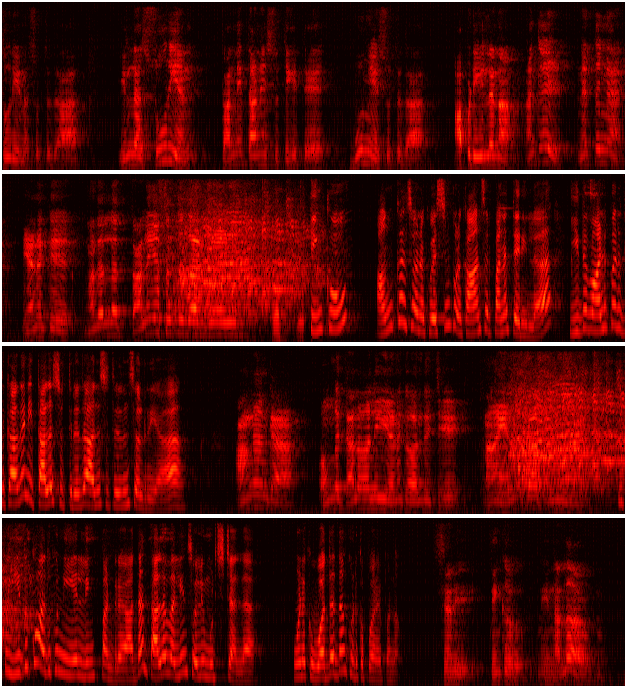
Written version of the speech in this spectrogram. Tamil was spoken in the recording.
சூரியனை சுத்துதா? இல்ல சூரியன் தன்னைத்தானே சுத்திக்கிட்டு பூமியை சுத்துதா? அப்படி இல்லைன்னா அங்கிள் நிறுத்துங்க. எனக்கு முதல்ல தலைய சுத்துதா அங்கிள்? டிங்கு அங்கிள் சொன்ன கொஸ்டினுக்கு உனக்கு ஆன்சர் பண்ண தெரியல. இது அனுப்புறதுக்காக நீ தலை சுத்துறது அது சுத்துறதுன்னு சொல்றியா? ஆமாங்கக்கா உங்க தலைவலி எனக்கு வந்துச்சு. நான் என்னக்கா பண்ணுவேன்? இப்போ இதுக்கும் அதுக்கும் நீ ஏன் லிங்க் பண்ற? அதான் தலைவலின்னு சொல்லி முடிச்சிட்டல உனக்கு உத தான் கொடுக்க போறேன் இப்போ நான். சரி டிங்கு நீ நல்லா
